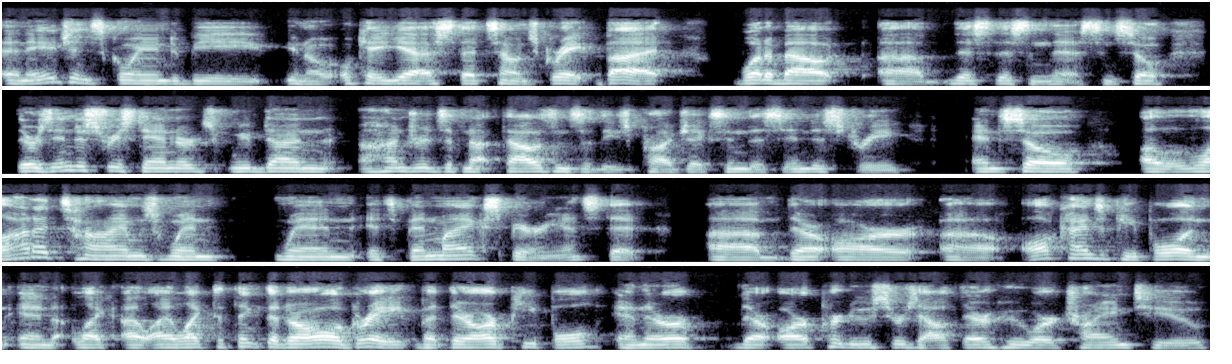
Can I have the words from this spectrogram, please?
an agent's going to be, you know, okay, yes, that sounds great, but what about uh, this, this, and this? And so there's industry standards. We've done hundreds, if not thousands, of these projects in this industry. And so a lot of times when when it's been my experience that um, there are uh, all kinds of people, and and like I, I, like to think that they're all great, but there are people and there are there are producers out there who are trying to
